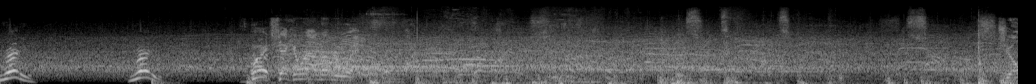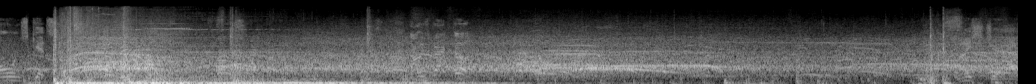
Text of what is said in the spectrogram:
You ready? You ready? All right, second round underway. Jones gets... Now he's back up. Nice jab.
